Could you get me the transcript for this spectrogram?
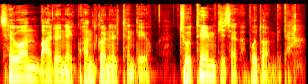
재원 마련이 관건일 텐데요. 조태임 기자가 보도합니다.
